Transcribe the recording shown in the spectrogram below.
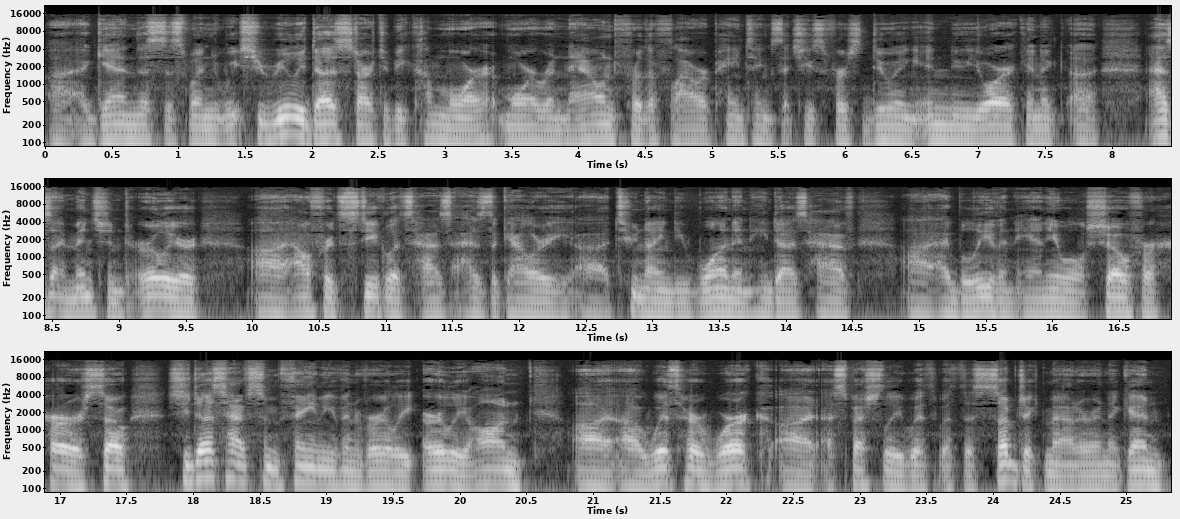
Uh, again, this is when we, she really does start to become more more renowned for the flower paintings that she's first doing in New York. And uh, as I mentioned earlier, uh, Alfred Stieglitz has has the gallery uh, 291, and he does have, uh, I believe, an annual show for her. So she does have some fame even early early on uh, with her work, especially with with the subject matter. And again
